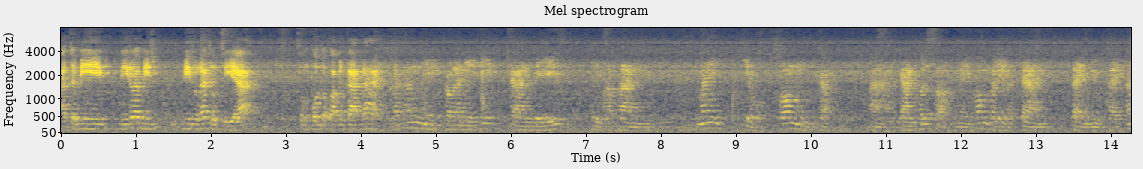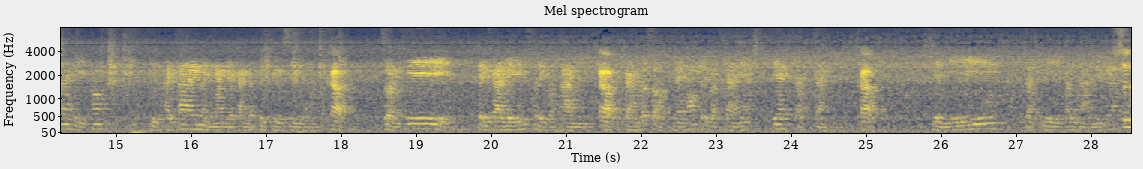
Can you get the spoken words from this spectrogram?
อาจจะมีมีก็มีมีส่วนได้ส่วนเสีย ส่งผลต่อความเป็นกลางได้ แล้วถ้าในกรณีที่การ release ผลิตภัณฑ์ไม่เกี่ยวข้องกับอ่า การทดสอบในห้องปฏิบัติการ แต่อยู่ภายใต้ห้องอยู่ภายใต้หน่วยงานเดียวกันก็คือ QC นะครับครับส่วนที่เป็นการ release ผลิตภัณฑ์ครับการทดสอบในห้องปฏิบัติการเนี่ยแยกจากกันครับอย่างนี้จะมีปัญหาในเรื่องซึ่ง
